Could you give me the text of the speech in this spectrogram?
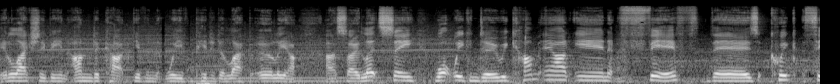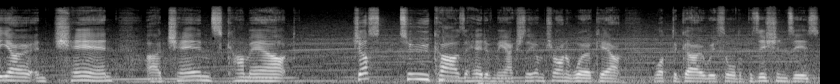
It'll actually be an undercut given that we've pitted a lap earlier. Uh, so let's see what we can do. We come out in fifth. There's Quick, Theo, and Chan. Uh, Chan's come out just two cars ahead of me actually. I'm trying to work out what the go with all the positions is.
